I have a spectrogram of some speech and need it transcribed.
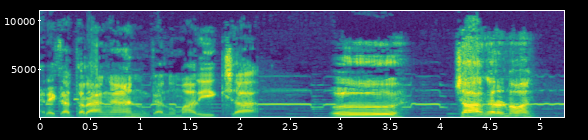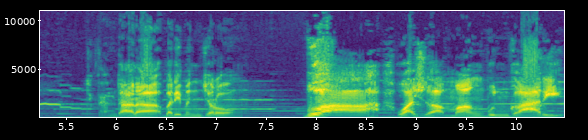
mereka terangan kan Mariksa. Eh sangarwan Kantara bari mencerong Wah wasa Mangpun Karim.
